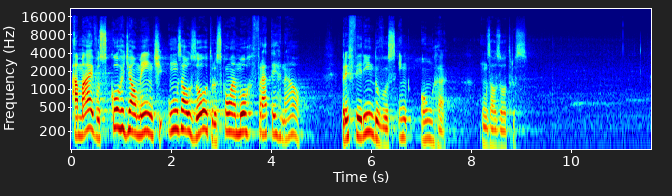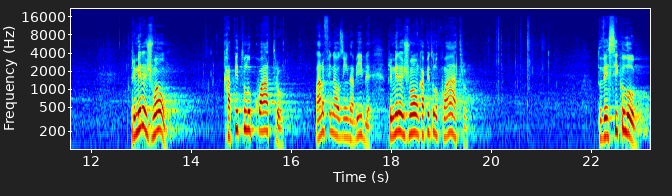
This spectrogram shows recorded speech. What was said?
Amai-vos cordialmente uns aos outros com amor fraternal, preferindo-vos em honra uns aos outros. 1 João, capítulo 4, lá no finalzinho da Bíblia, 1 João, capítulo 4, do versículo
